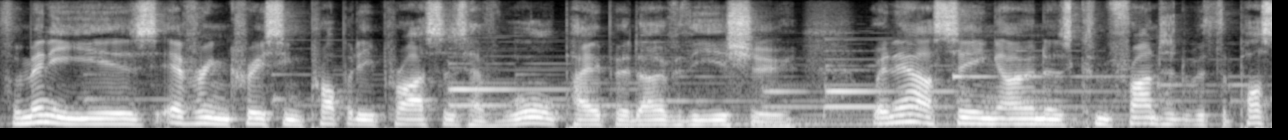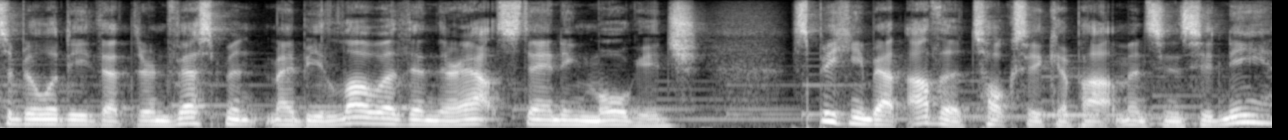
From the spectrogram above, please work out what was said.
For many years, ever-increasing property prices have wallpapered over the issue. We're now seeing owners confronted with the possibility that their investment may be lower than their outstanding mortgage. Speaking about other toxic apartments in Sydney,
